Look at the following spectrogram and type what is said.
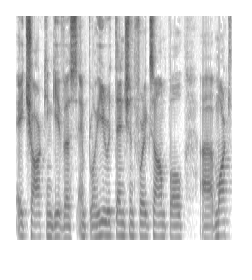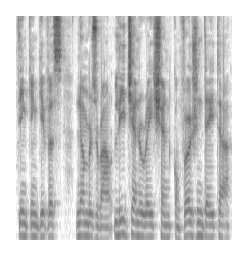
HR can give us employee retention, for example. Uh, marketing can give us numbers around lead generation, conversion data.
